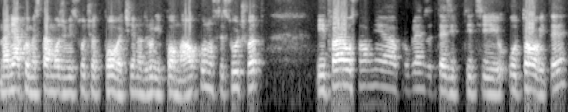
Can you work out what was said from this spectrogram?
на някои места може би случват повече, на други по-малко, но се случват. И това е основният проблем за тези птици, отровите.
